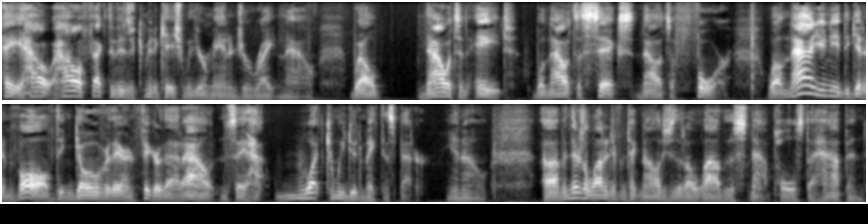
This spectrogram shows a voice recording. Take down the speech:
hey how how effective is your communication with your manager right now? Well now it's an eight. Well now it's a six. Now it's a four. Well, now you need to get involved and go over there and figure that out and say, what can we do to make this better? You know, um, and there's a lot of different technologies that allow the snap polls to happen.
